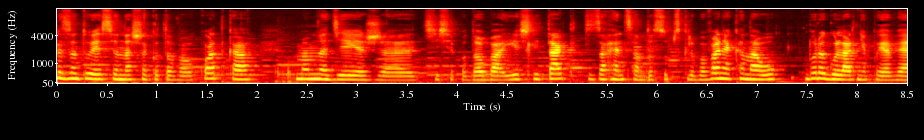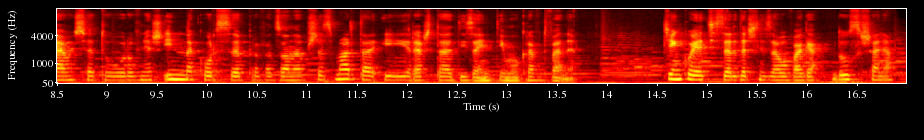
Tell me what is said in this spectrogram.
Prezentuje się nasza gotowa układka. Mam nadzieję, że Ci się podoba. Jeśli tak, to zachęcam do subskrybowania kanału, bo regularnie pojawiają się tu również inne kursy prowadzone przez Martę i resztę design teamu Craftweny. Dziękuję Ci serdecznie za uwagę. Do usłyszenia.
